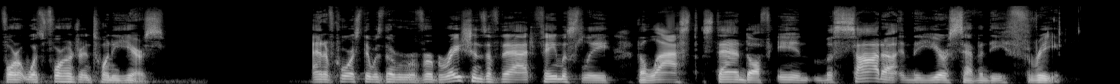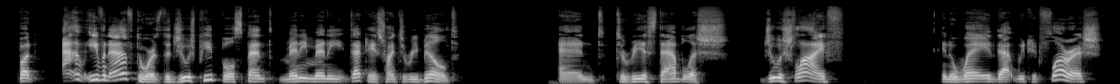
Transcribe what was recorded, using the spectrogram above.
for was 420 years and of course, there was the reverberations of that, famously the last standoff in Masada in the year 73. But even afterwards, the Jewish people spent many, many decades trying to rebuild and to reestablish Jewish life in a way that we could flourish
